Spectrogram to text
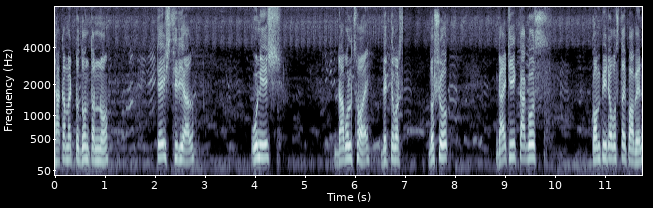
ঢাকা মেট্রো দন্তান্ন, তেইশ সিরিয়াল, উনিশ, ডাবল ছয়, দেখতে পাচ্ছেন। দর্শক, গাড়িটি কাগজ, কমপ্লিট অবস্থায় পাবেন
